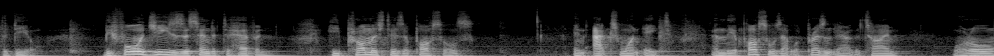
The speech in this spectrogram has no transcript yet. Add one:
the deal. Before Jesus ascended to heaven, he promised his apostles in Acts 1 8. And the apostles that were present there at the time were all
